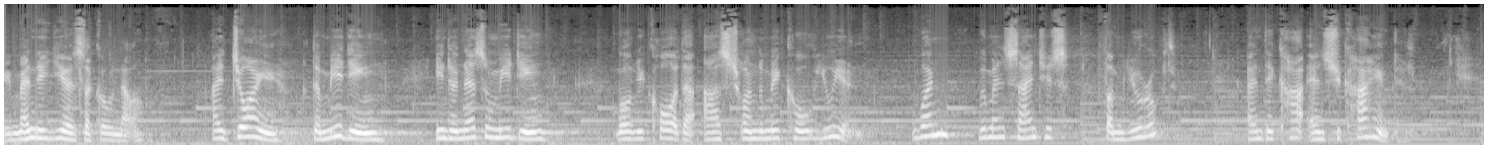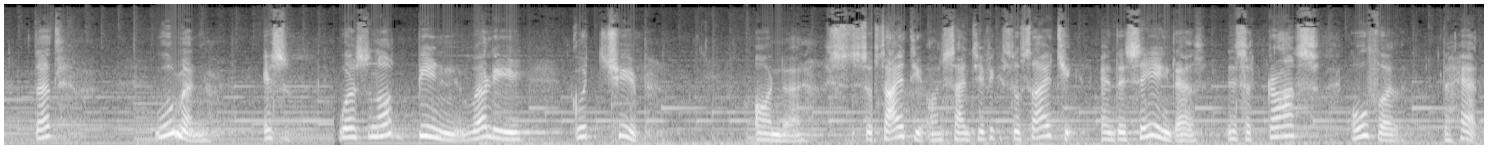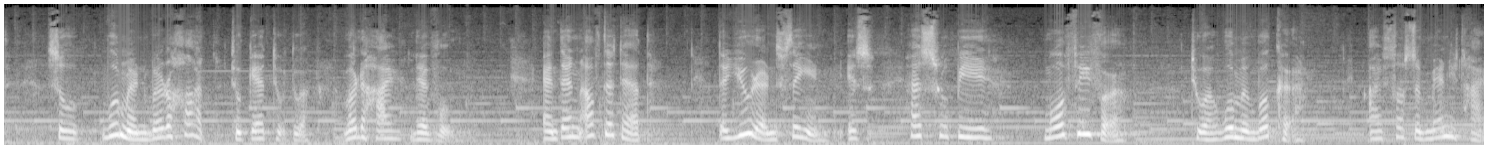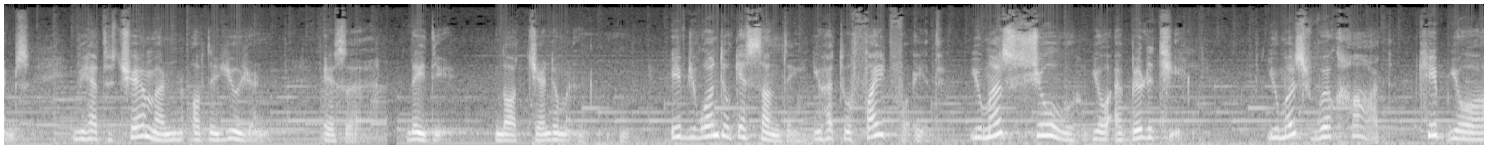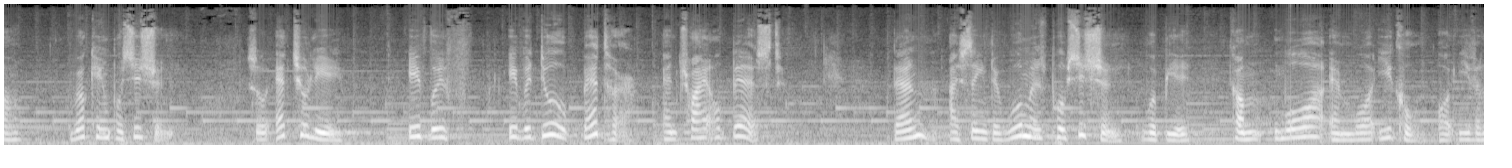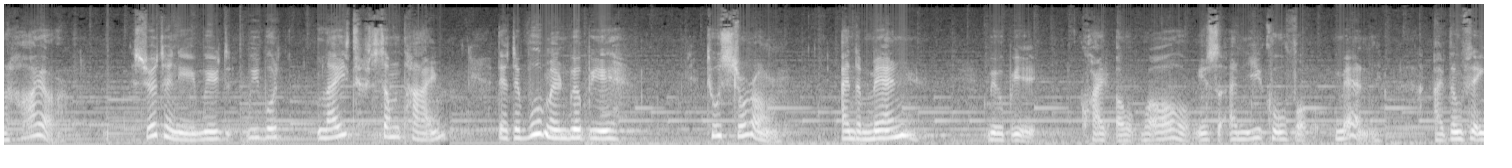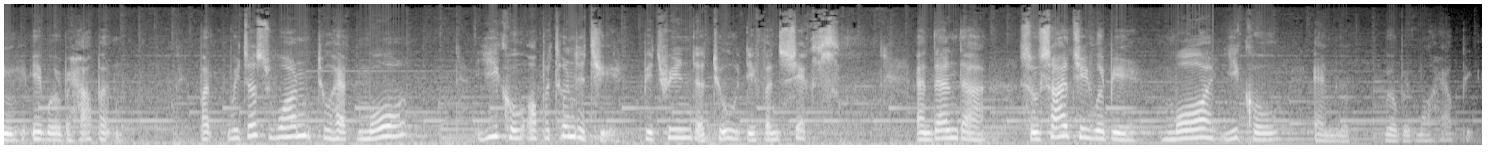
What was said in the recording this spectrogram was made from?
Many years ago now, I joined the meeting, international meeting, what we call the Astronomical Union. One women scientist from Europe, and they and she claimed that woman is was not being very good chief on society, on scientific society, and they're saying that there's a glass over the head. So women very hard to get to the very high level. And then after that, the union thing is has to be more favor to a woman worker. I thought so many times we had the chairman of the union as a lady, not gentleman. If you want to get something, you have to fight for it. You must show your ability. You must work hard. Keep your working position. So actually, if we if we do better and try our best, then I think the woman's position will become more and more equal or even higher. Certainly, we, we would like some time that the woman will be too strong and the men will be quite, oh, wow, it's unequal for men. I don't think it will happen. But we just want to have more equal opportunity between the two different sexes. And then the society will be more equal and will be more happy.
